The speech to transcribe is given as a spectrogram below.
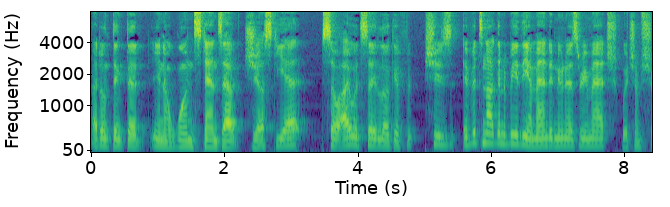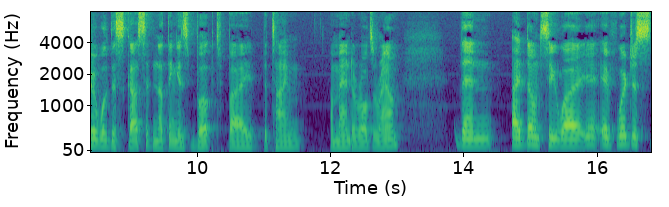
I don't think that, you know, one stands out just yet. So I would say, look, if she's if it's not going to be the Amanda Nunes rematch, which I'm sure we'll discuss if nothing is booked by the time Amanda rolls around, then I don't see why. If we're just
